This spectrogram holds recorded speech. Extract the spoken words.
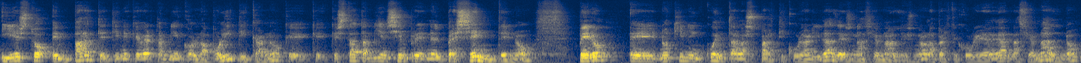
y esto en parte tiene que ver también con la política, ¿no? que, que, está también siempre en el presente, ¿no? pero eh, no tiene en cuenta las particularidades nacionales, ¿no? la particularidad nacional. ¿no?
